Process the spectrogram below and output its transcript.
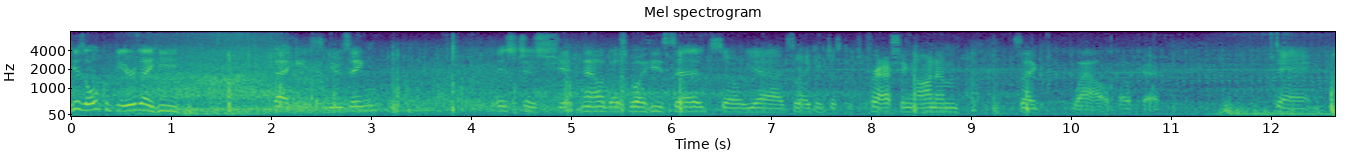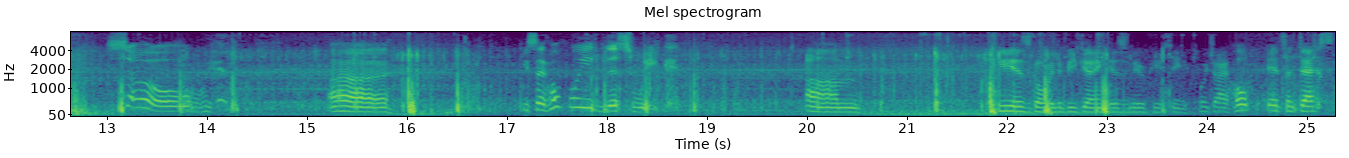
his old computer that he that he's using is just shit now. That's what he said. So yeah, it's like it just keeps crashing on him. It's like wow, okay, dang. So uh, he said hopefully this week. Um, he is going to be getting his new PC, which I hope it's a desk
